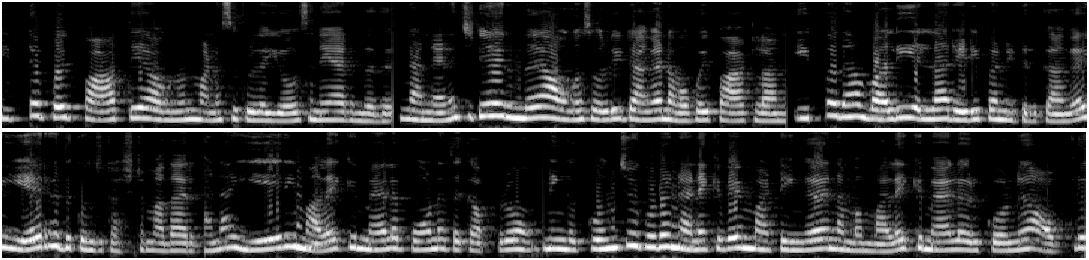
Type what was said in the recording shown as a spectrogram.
கிட்ட போய் பார்த்தே ஆகணும்னு மனசுக்குள்ள யோசனையா இருந்தது. நான் நினைச்சிட்டே இருந்தேன் அவங்க சொல்லிட்டாங்க நம்ம போய் பார்க்கலாம் இப்பதான் வழி எல்லாம் ரெடி பண்ணிட்டு இருக்காங்க. ஏறுறது கொஞ்சம் கஷ்டமா தான் இருக்கு. ஆனா ஏறி மலைக்கு மேல போனதுக்கு அப்புறம் நீங்க கொஞ்சம் கூட நினைக்கவே மாட்டீங்க. நம்ம மலைக்கு மேல இருக்கோம்னு அவ்வளோ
